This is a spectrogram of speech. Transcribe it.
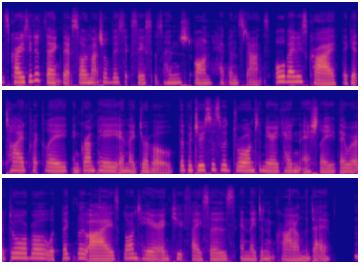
It's crazy to think that so much of their success is hinged on happenstance. All babies cry, they get tired quickly and grumpy, and they dribble. The producers were drawn to Mary Kate and Ashley. They were adorable with big blue eyes, blonde hair, and cute faces, and they didn't cry on the day.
